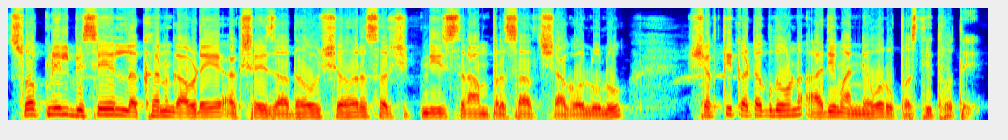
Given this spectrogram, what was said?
स्वप्नील बिसे लखन गावडे अक्षय जाधव शहर सरचिटणीस रामप्रसाद शागवलुलू शक्ती कटकदोंड आदी मान्यवर उपस्थित होते.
